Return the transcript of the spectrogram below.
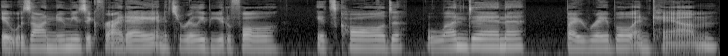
It was on New Music Friday and it's really beautiful. It's called London by Rabel and Cam.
